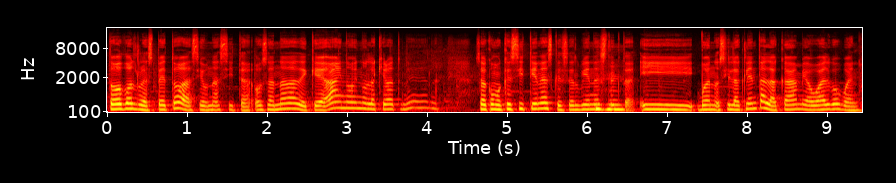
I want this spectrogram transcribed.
todo el respeto hacia una cita. O sea, nada de que, ay, no, no la quiero tener. O sea, como que sí tienes que ser bien estricta. Y bueno, si la clienta la cambia o algo, bueno,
